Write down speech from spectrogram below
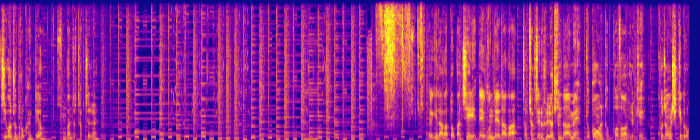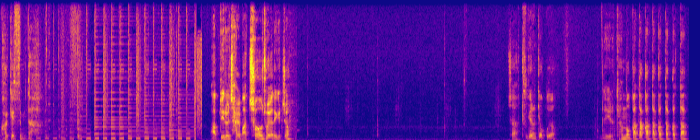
찍어주도록 할게요. 순간 접착제를. 여기다가 똑같이 네 군데에다가 접착제를 흘려준 다음에 뚜껑을 덮어서 이렇게 고정을 시키도록 하겠습니다. 앞뒤를 잘 맞춰줘야 되겠죠? 자, 두 개는 꼈고요. 네, 이렇게 한번 까딱까딱까딱까딱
